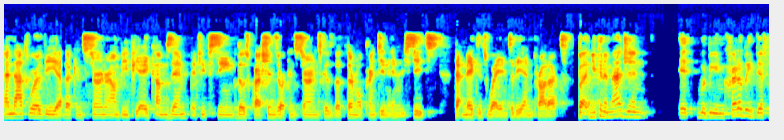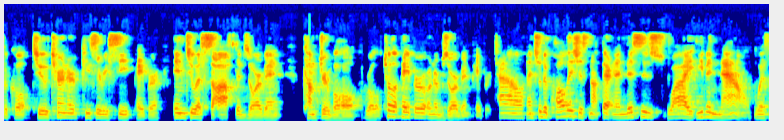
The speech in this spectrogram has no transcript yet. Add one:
And that's where the, uh, the concern around BPA comes in. If you've seen those questions or concerns, because the thermal printing in receipts that makes its way into the end product. But you can imagine it would be incredibly difficult to turn a piece of receipt paper into a soft, absorbent, comfortable roll of toilet paper or an absorbent paper towel. And so the quality is just not there. And this is why, even now, with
